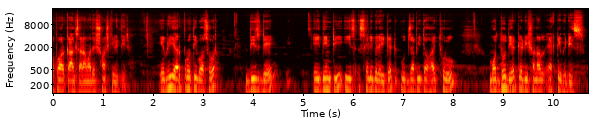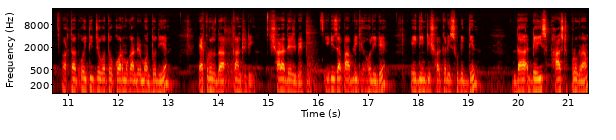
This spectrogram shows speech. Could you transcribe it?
অফ আওয়ার কালচার আমাদের সংস্কৃতির। এভরি ইয়ার প্রতি বছর দিস ডে, এই দিনটি ইজ সেলিব্রেটেড, উদযাপিত হয় থ্রু মধ্য দিয়ে ট্রেডিশনাল অ্যাক্টিভিটিস, অর্থাৎ ঐতিহ্যগত কর্মকাণ্ডের মধ্য দিয়ে অ্যাক্রস দ্য কান্ট্রি সারা দেশব্যাপী। It is a public holiday, এই দিনটি সরকারি ছুটির দিন। দ্য ডেইজ ফার্স্ট প্রোগ্রাম,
